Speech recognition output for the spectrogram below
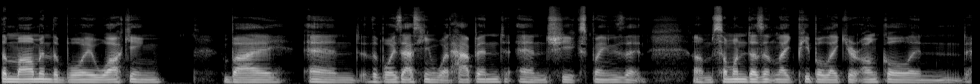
the mom and the boy walking by, and the boy's asking what happened, and she explains that um, someone doesn't like people like your uncle and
